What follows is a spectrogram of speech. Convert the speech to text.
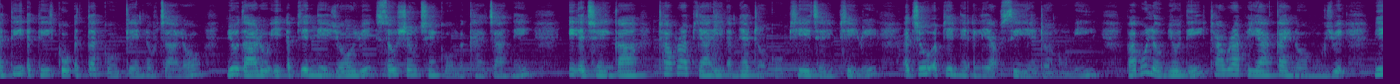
အတီးအတီးကိုအသက်ကိုကဲနှုတ်ကြလော့မြို့သားတို့၏အပြစ်နှင့်ရော၍ဆုံးရှုံးခြင်းကိုမခံကြနှင့်ဤအချိန်ကထာဝရဘုရား၏အမျက်တော်ကိုဖြည့်ခြင်းဖြစ်၍အကျိုးအပြစ်နှင့်အလျောက်စီရင်တော်မူမည်ဘာဘူးလုံမျိုးသည်ထာဝရဘုရားကင်တော်မူ၍မြေ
